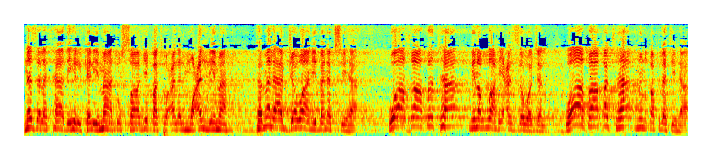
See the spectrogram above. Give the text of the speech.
نزلت هذه الكلمات الصادقة على المعلمة فملأت جوانب نفسها وأخافتها من الله عز وجل وأفاقتها من غفلتها.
